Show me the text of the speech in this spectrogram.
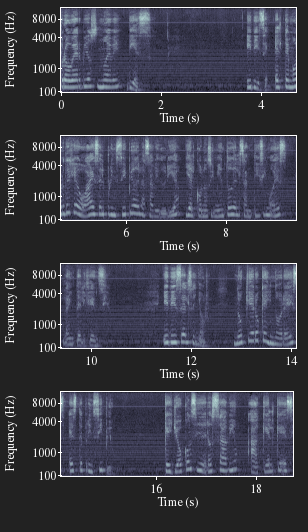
Proverbios 9:10. Y dice, el temor de Jehová es el principio de la sabiduría y el conocimiento del Santísimo es la inteligencia. Y dice el Señor, no quiero que ignoréis este principio, que yo considero sabio a aquel que es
